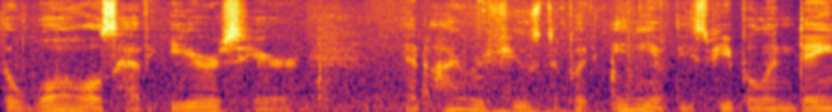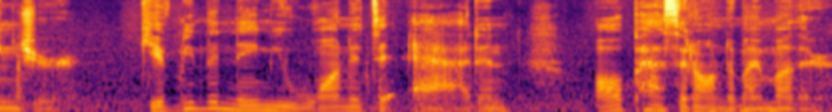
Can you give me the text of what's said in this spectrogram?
The walls have ears here, and I refuse to put any of these people in danger. Give me the name you wanted to add, and I'll pass it on to my mother.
